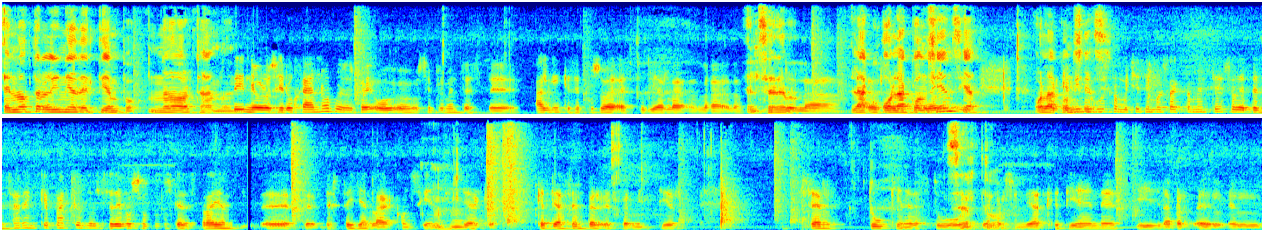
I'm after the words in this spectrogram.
En otra línea del tiempo, no. Sí, neurocirujano, pues fue o, simplemente este alguien que se puso a estudiar la, la, el cerebro, la, o la conciencia, o la A mí me gusta muchísimo exactamente eso de pensar en qué partes del cerebro son los que destrayan, este, destellan la conciencia, que, que, te hacen permitir ser tú quien eres tú, la personalidad que tienes y la, el, el,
